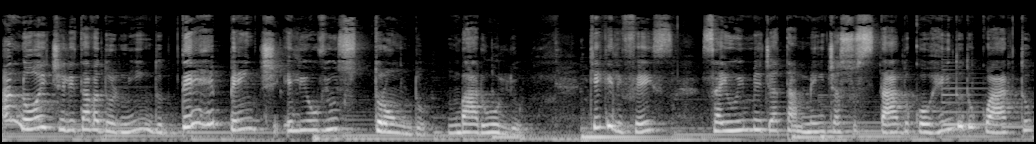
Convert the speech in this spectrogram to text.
à noite ele estava dormindo, de repente ele ouviu um estrondo, um barulho. O que, que ele fez? Saiu imediatamente assustado, correndo do quarto,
